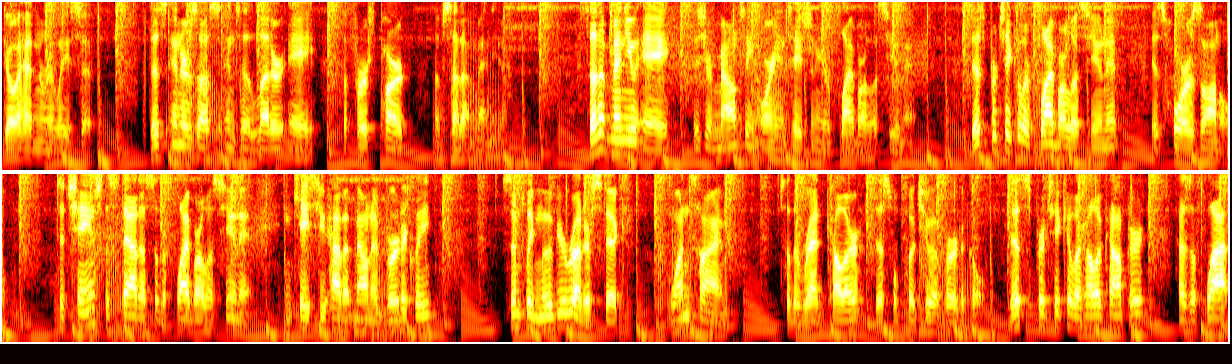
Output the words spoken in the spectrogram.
go ahead and release it. This enters us into letter A, the first part of setup menu. Setup menu A is your mounting orientation of your flybarless unit. This particular flybarless unit is horizontal, to change the status of the flybarless unit, in case you have it mounted vertically, simply move your rudder stick one time to the red color. This will put you at vertical. This particular helicopter has a flat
